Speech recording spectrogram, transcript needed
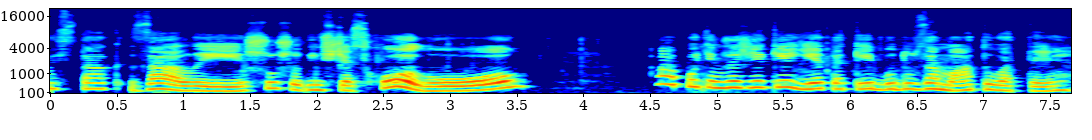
Ось так. Залишу, щоб він ще схолов. А потім вже ж який є, такий буду заматувати.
